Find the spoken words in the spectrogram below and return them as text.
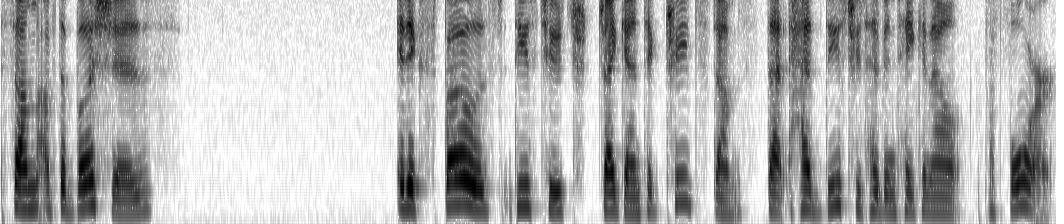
some of the bushes it exposed these two gigantic tree stumps that had these trees had been taken out before.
